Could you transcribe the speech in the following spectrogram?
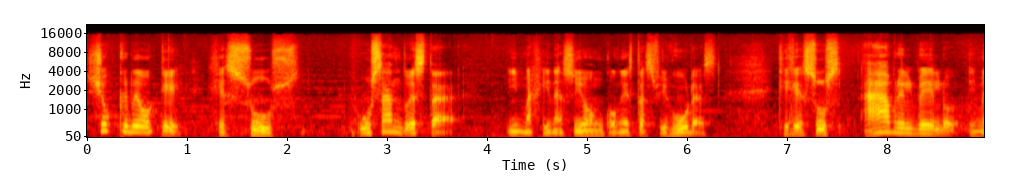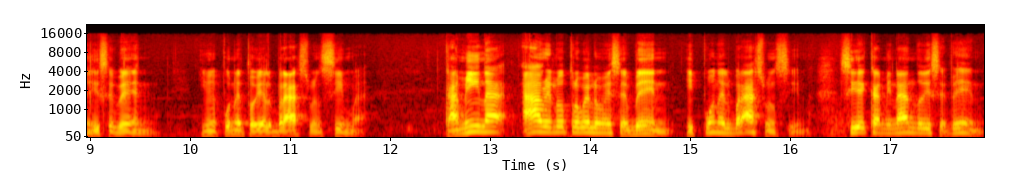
yo creo que Jesús, usando esta imaginación con estas figuras, que Jesús abre el velo y me dice ven y me pone todavía el brazo encima. Camina, abre el otro velo y me dice, ven, y pone el brazo encima. Sigue caminando y dice, ven.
